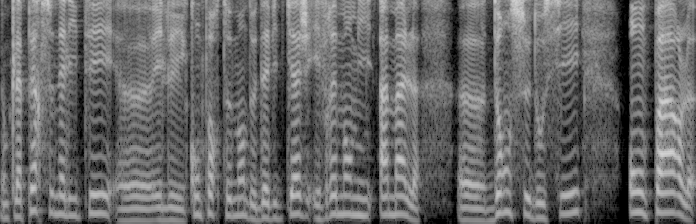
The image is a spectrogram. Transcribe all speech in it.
Donc la personnalité euh, et les comportements de David Cage est vraiment mis à mal dans ce dossier. On parle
